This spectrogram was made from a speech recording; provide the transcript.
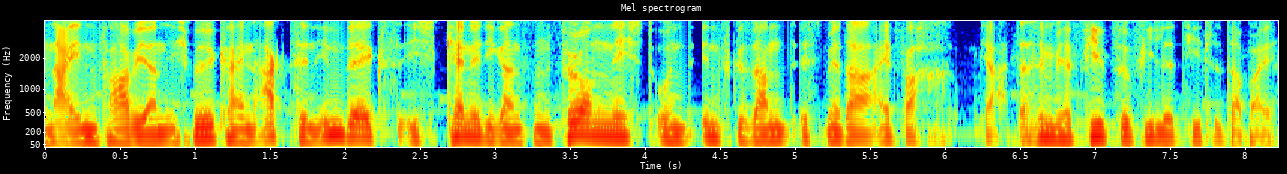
Nein, Fabian, ich will keinen Aktienindex, ich kenne die ganzen Firmen nicht und insgesamt ist mir da einfach, ja, da sind mir viel zu viele Titel dabei.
